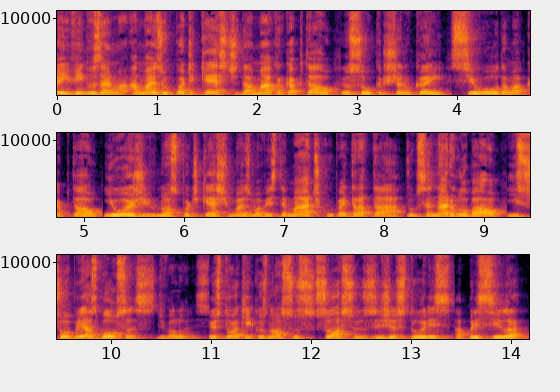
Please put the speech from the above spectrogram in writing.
Bem-vindos a mais um podcast da Macro Capital. Eu sou o Cristiano Cain, CEO da Macro Capital, e hoje o nosso podcast, mais uma vez temático, vai tratar sobre o cenário global e sobre as bolsas de valores. Eu estou aqui com os nossos sócios e gestores, a Priscila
